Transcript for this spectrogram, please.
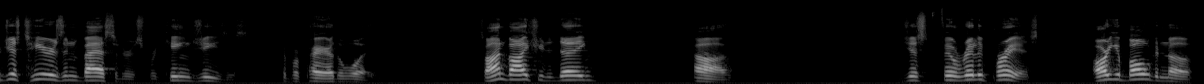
just here as ambassadors for King Jesus to prepare the way. So I invite you today, uh, just feel really pressed. Are you bold enough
